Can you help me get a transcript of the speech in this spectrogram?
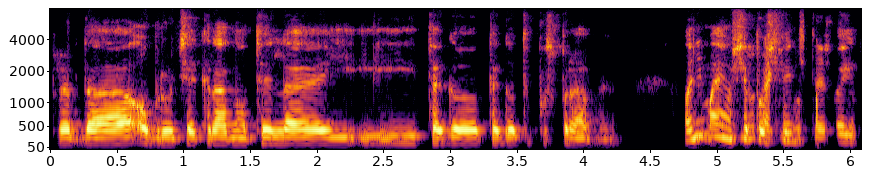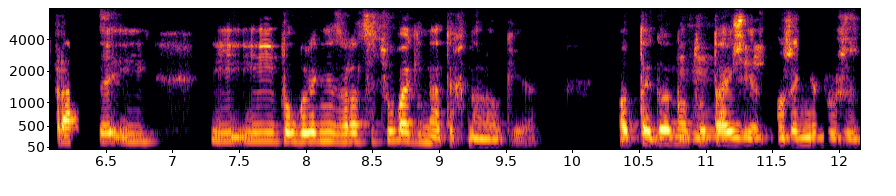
prawda, obróć ekran o tyle i, i tego, tego typu sprawy. Oni mają się no tak, poświęcić tak, swojej pracy i, i, i w ogóle nie zwracać uwagi na technologię. Od tego, no mhm, tutaj czyli... jest może nie duży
